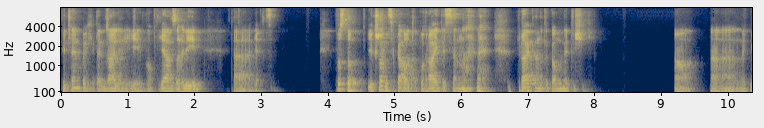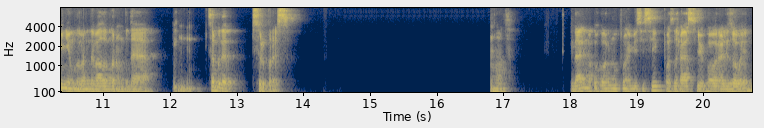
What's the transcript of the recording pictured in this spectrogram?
підтримках і так далі. І ну, я взагалі е, як це? Просто, якщо вам цікаво, то пограйтеся на проекти на такому не пишіть. О, е, як мінімум, новим девелоперам буде це буде сюрприз. От. Далі ми поговоримо про MVCC, бо зараз його реалізовуємо.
